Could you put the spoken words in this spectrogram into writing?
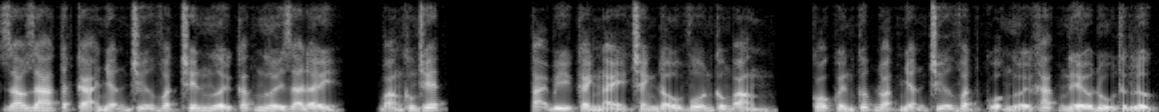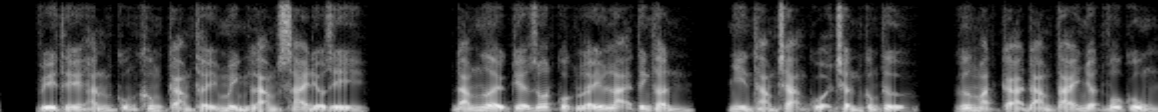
Giao ra tất cả nhẫn chữ vật trên người các ngươi ra đây, bằng không chết. Tại bí cảnh này tranh đấu vốn công bằng, có quyền cướp đoạt nhẫn chữ vật của người khác nếu đủ thực lực, vì thế hắn cũng không cảm thấy mình làm sai điều gì. Đám người kia rốt cuộc lấy lại tinh thần, nhìn thảm trạng của Trần Công Tử, gương mặt cả đám tái nhợt vô cùng.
